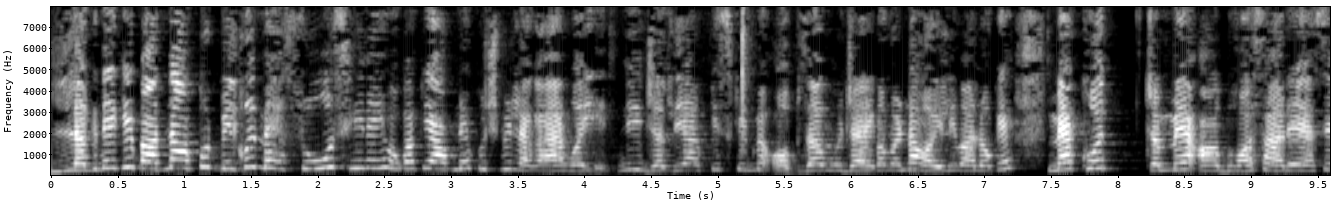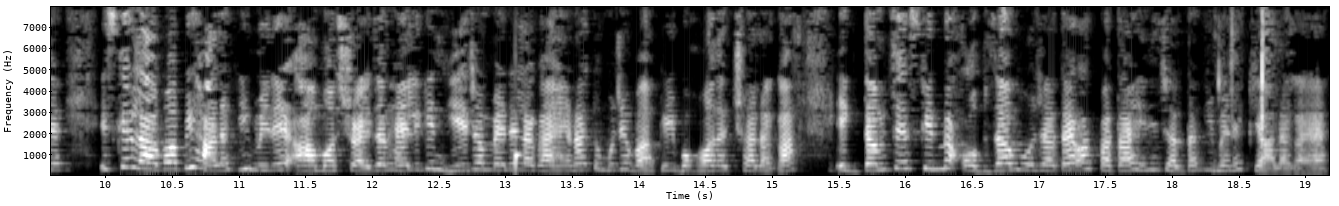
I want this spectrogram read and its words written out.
लगने के बाद ना आपको बिल्कुल महसूस ही नहीं होगा कि आपने कुछ भी लगाया हुआ इतनी जल्दी आपकी स्किन में ऑब्ज़र्व हो जाएगा, वरना ऑयली वालों के, मैं खुद जब मैं बहुत सारे ऐसे, इसके अलावा भी हालाँकि मेरे मॉइस्चराइजर है, लेकिन ये जब मैंने लगाया ना तो मुझे वाकई बहुत अच्छा लगा। एकदम से स्किन में ऑब्ज़र्व हो जाता है और पता ही नहीं चलता कि मैंने क्या लगाया है।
